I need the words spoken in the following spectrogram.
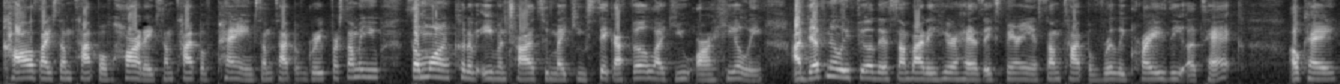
cause like some type of heartache, some type of pain, some type of grief. For some of you, someone could have even tried to make you sick. I feel like you are healing. I definitely feel that somebody here has experienced some type of really crazy attack. Okay.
